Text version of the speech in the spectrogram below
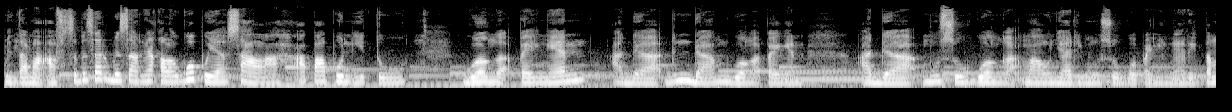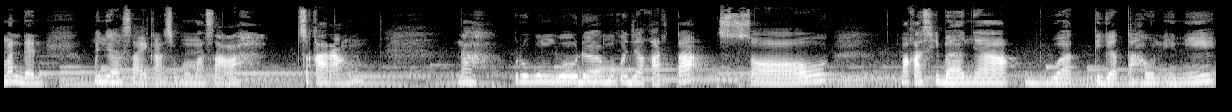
minta maaf sebesar besarnya kalau gue punya salah apa pun itu. Gue nggak pengen ada dendam gue nggak pengen ada musuh gue nggak mau nyari musuh gue pengen nyari teman dan menyelesaikan semua masalah sekarang. Nah berhubung gue udah mau ke Jakarta so makasih banyak buat tiga tahun ini.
